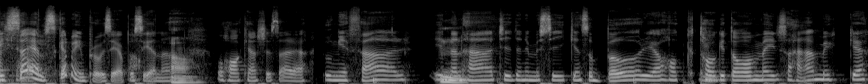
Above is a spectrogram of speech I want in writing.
Vissa älskar att improvisera på scenen Ja. och ha kanske så här ungefär i Mm. den här tiden i musiken så bör jag ha tagit av mig så här mycket.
